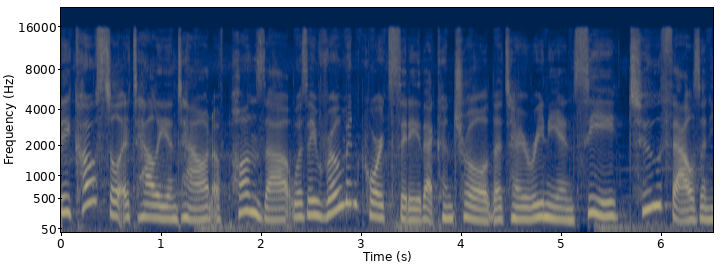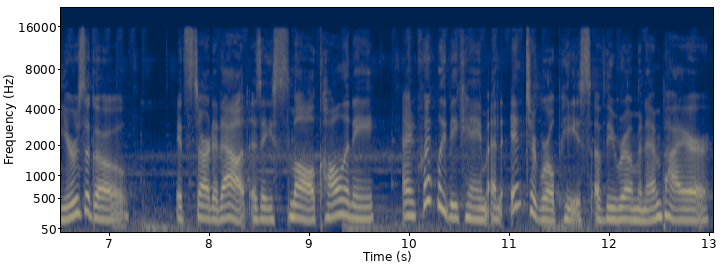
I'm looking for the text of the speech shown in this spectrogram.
The coastal Italian town of Ponza was a Roman port city that controlled the Tyrrhenian Sea 2,000 years ago. It started out as a small colony and quickly became an integral piece of the Roman Empire.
